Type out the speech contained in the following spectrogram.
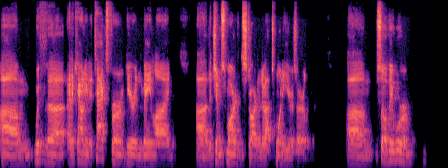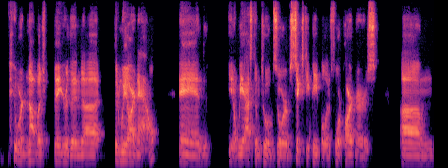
um, with uh, an accounting and tax firm here in the main line. Uh, the Jim Smart had started about 20 years earlier. Um, so they were they were not much bigger than uh, than we are now, and you know we asked them to absorb 60 people and four partners um,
